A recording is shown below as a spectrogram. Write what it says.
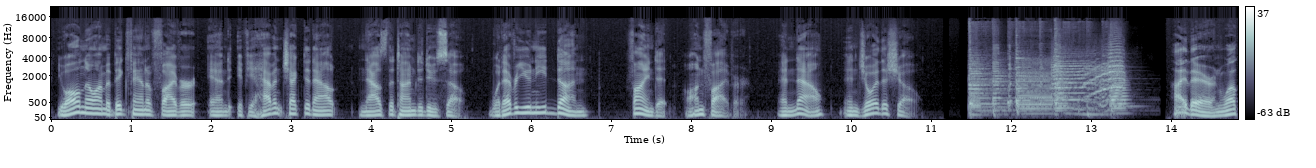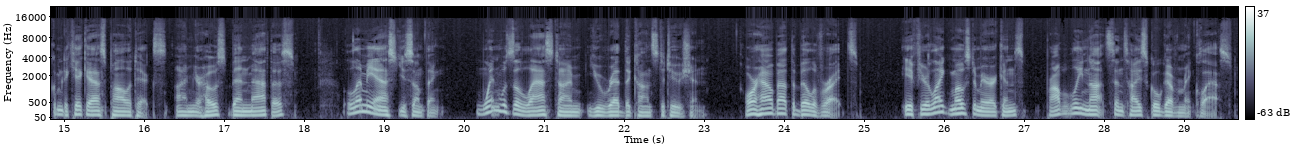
You all know I'm a big fan of Fiverr, and if you haven't checked it out, now's the time to do so. Whatever you need done, find it on Fiverr. And now, enjoy the show. Hi there, and welcome to Kick Ass Politics. I'm your host, Ben Mathis. Let me ask you something. When was the last time you read the Constitution? Or how about the Bill of Rights? If you're like most Americans, probably not since high school government class.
